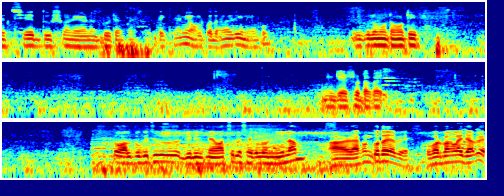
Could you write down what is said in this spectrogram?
হচ্ছে দুশো নিরানব্বই টাকা। দেখি, আমি অল্প দামেরই নেব। এগুলো মোটামুটি দেড়শো টাকায়। তো অল্প কিছু জিনিস নেওয়ার ছিল সেগুলো নিলাম। আর এখন কোথায় যাবে? ওভার বাংলায় যাবে?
